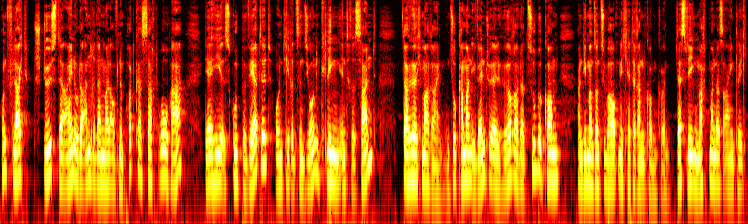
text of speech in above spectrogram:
Und vielleicht stößt der eine oder andere dann mal auf einen Podcast, sagt, oha, der hier ist gut bewertet und die Rezensionen klingen interessant. Da höre ich mal rein. Und so kann man eventuell Hörer dazu bekommen, an die man sonst überhaupt nicht hätte rankommen können. Deswegen macht man das eigentlich.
